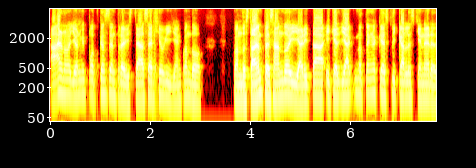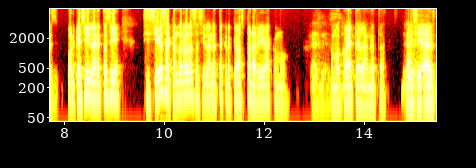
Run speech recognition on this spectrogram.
ah, no, yo en mi podcast entrevisté a Sergio Guillén cuando, cuando estaba empezando y ahorita, y que ya no tenga que explicarles quién eres, porque sí, la neta sí, si sigues sacando rolas así, la neta creo que vas para arriba como, como cohete, la neta. Felicidades.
